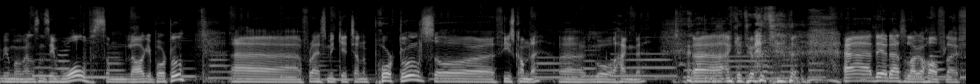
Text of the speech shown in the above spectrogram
vi må kanskje si Wolve, som lager Portal. Eh, for de som ikke kjenner Portal, så fy skam det. Eh, gå og heng det. Eh, enkelt og greit. Eh, det er jo de som lager Half-Life,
